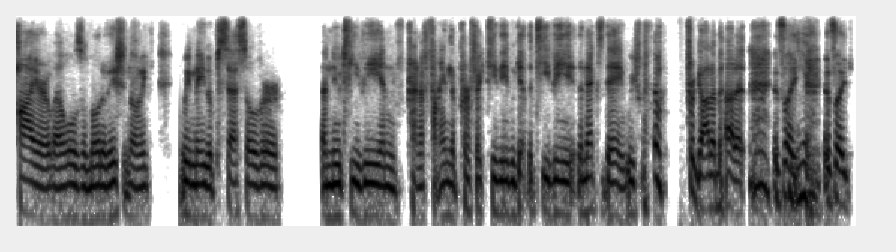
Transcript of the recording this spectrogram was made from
higher levels of motivation. We we may obsess over a new TV and trying to find the perfect TV. We get the TV the next day. We forgot about it. It's like yeah. it's like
